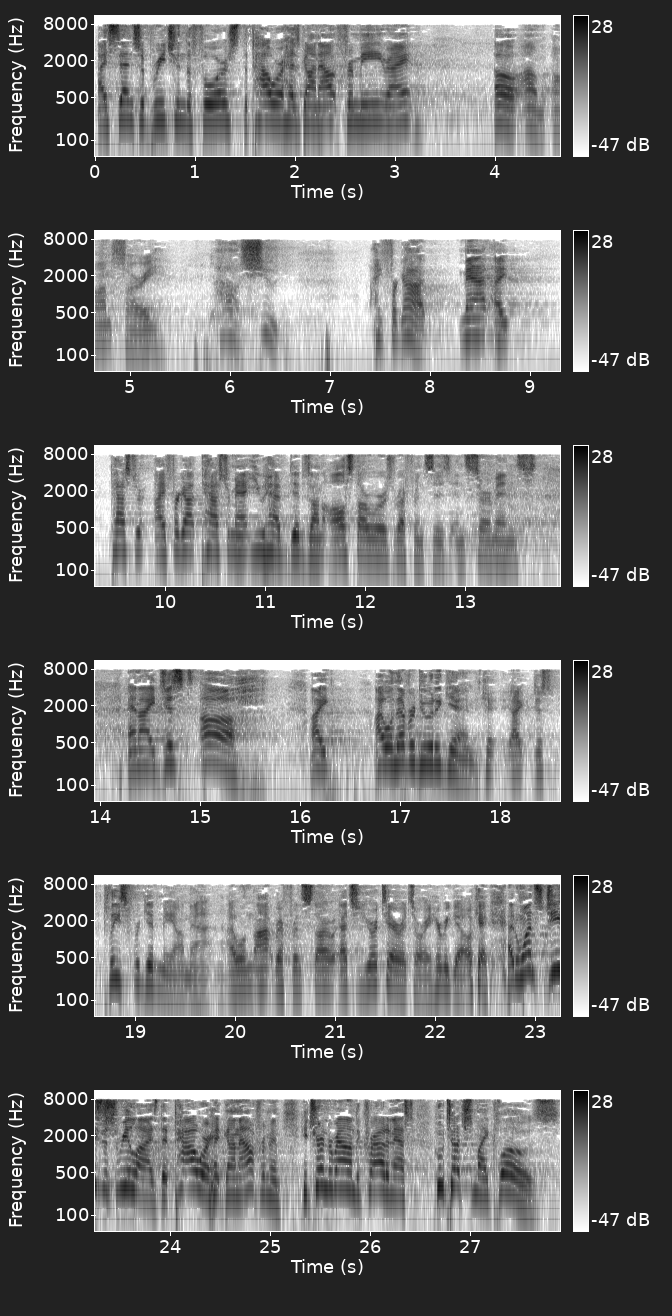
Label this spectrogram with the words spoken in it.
I sense a breach in the force. The power has gone out from me, right? Oh, um, oh, I'm sorry. Oh, shoot. I forgot. Matt, I, Pastor, I forgot, Pastor Matt, you have dibs on all Star Wars references and sermons. And I just, oh, I, I will never do it again. I, just please forgive me on that. I will not reference Star. That's your territory. Here we go. Okay. And once Jesus realized that power had gone out from him, he turned around in the crowd and asked, "Who touched my clothes?"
